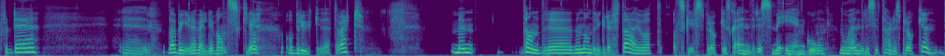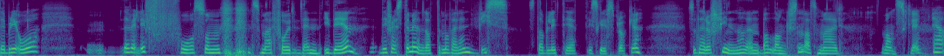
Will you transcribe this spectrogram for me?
For det eh, Da blir det veldig vanskelig å bruke det etter hvert. Men andre, den andre grøfta er jo at, at, skriftspråket skal endres med en gang noe endres i talespråket. Det blir òg Det er veldig få som, som er for den ideen. De fleste mener at det må være en viss stabilitet i skriftspråket. Så det er å finne den balansen da, som er vanskelig. Ja.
